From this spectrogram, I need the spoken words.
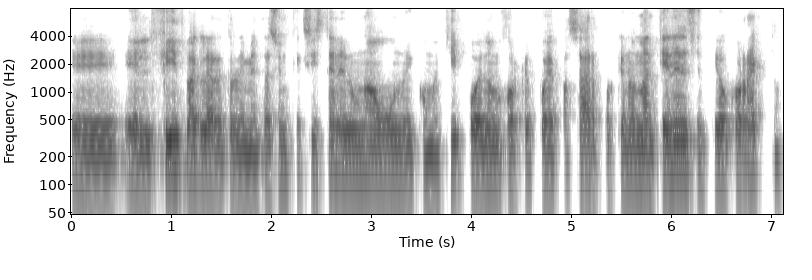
eh, el feedback, la retroalimentación que existe en el uno a uno y como equipo es lo mejor que puede pasar porque nos mantiene en el sentido correcto.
